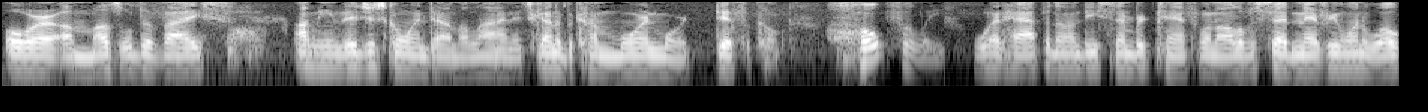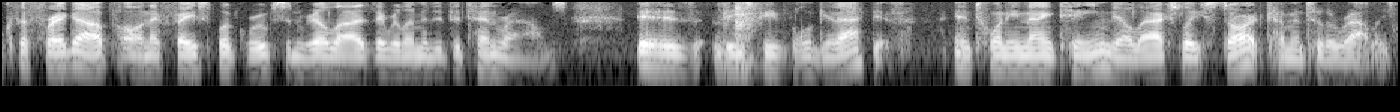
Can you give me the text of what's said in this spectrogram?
or a muzzle device. I mean, they're just going down the line. It's going to become more and more difficult. Hopefully, what happened on December 10th when all of a sudden everyone woke the frig up on their Facebook groups and realized they were limited to 10 rounds is these people get active in 2019, they'll actually start coming to the rallies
